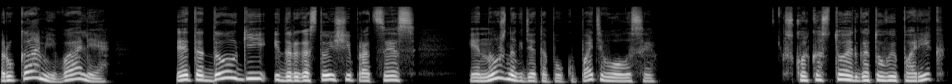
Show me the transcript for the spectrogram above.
Руками, Валия. Это долгий и дорогостоящий процесс, и нужно где-то покупать волосы. Сколько стоит готовый парик,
